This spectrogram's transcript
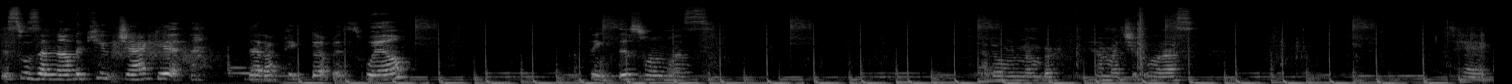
This was another cute jacket that I picked up as well. I think this one was I don't remember how much it was. Tag.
